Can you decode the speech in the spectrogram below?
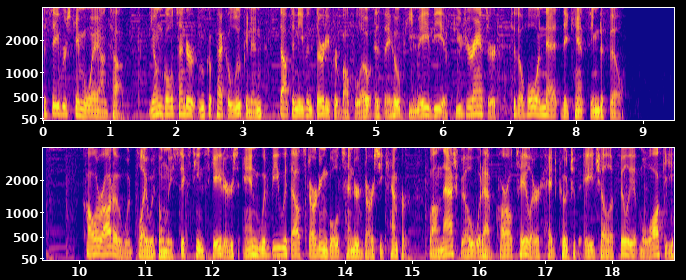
the Sabres came away on top. Young goaltender Ukko-Pekka Luukkonen stopped an even 30 for Buffalo as they hope he may be a future answer to the hole in net they can't seem to fill. Colorado would play with only 16 skaters and would be without starting goaltender Darcy Kuemper, while Nashville would have Karl Taylor, head coach of AHL affiliate Milwaukee,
